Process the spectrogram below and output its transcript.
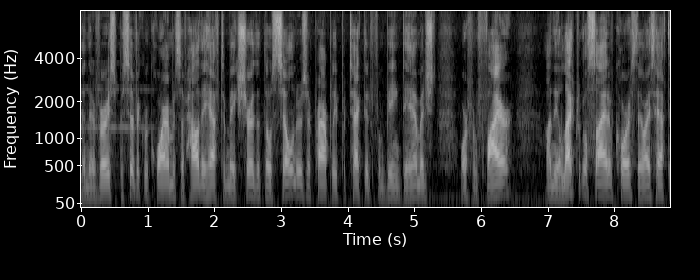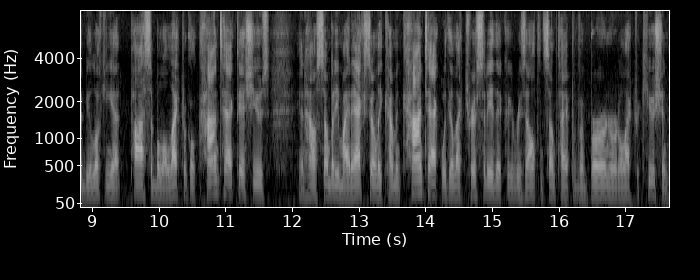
and there are very specific requirements of how they have to make sure that those cylinders are properly protected from being damaged or from fire. On the electrical side, of course, they always have to be looking at possible electrical contact issues and how somebody might accidentally come in contact with electricity that could result in some type of a burn or an electrocution.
